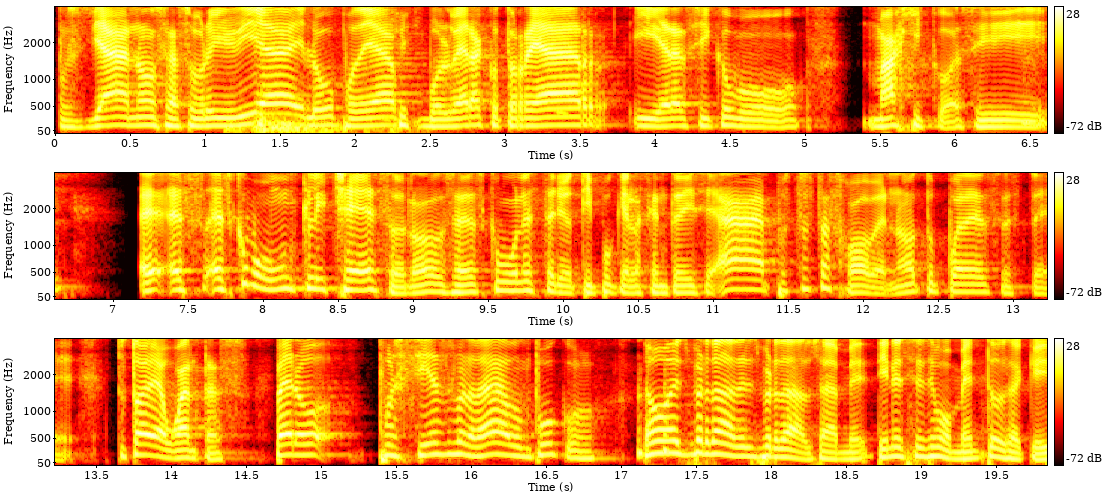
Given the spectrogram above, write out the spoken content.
pues ya, ¿no? O sea, sobrevivía y luego podía volver a cotorrear y era así como mágico, así. E, es, es, como un cliché eso, ¿no? O sea, es como un estereotipo que la gente dice, ah, pues tú estás joven, ¿no? Tú puedes, este, tú todavía aguantas. Pero, pues sí es verdad, un poco. No, es verdad, es verdad. O sea, tienes ese momento, o sea, que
